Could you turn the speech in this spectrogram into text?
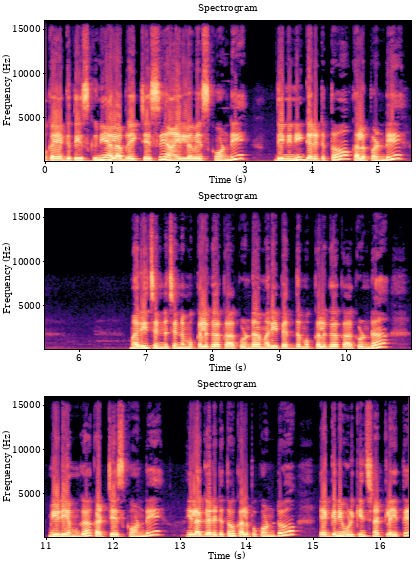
ఒక ఎగ్ తీసుకుని అలా బ్రేక్ చేసి ఆయిల్లో వేసుకోండి. దీనిని గరిటెతో కలపండి. మరీ చిన్న చిన్న ముక్కలుగా కాకుండా మరీ పెద్ద ముక్కలుగా కాకుండా మీడియంగా కట్ చేసుకోండి. ఇలా గరిటెతో కలుపుకుంటూ ఎగ్ని ఉడికించినట్లయితే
